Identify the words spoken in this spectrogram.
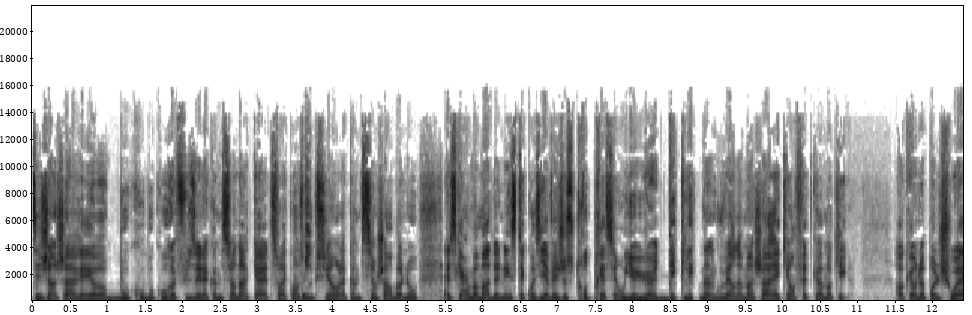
tu sais, Jean Charest a beaucoup, beaucoup refusé la commission d'enquête sur la construction, la commission Charbonneau. Est-ce qu'à un moment donné, c'était quoi? Il y avait juste trop de pression ou il y a eu un déclic dans le gouvernement Charest qui ont fait comme, OK, OK, on n'a pas le choix.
